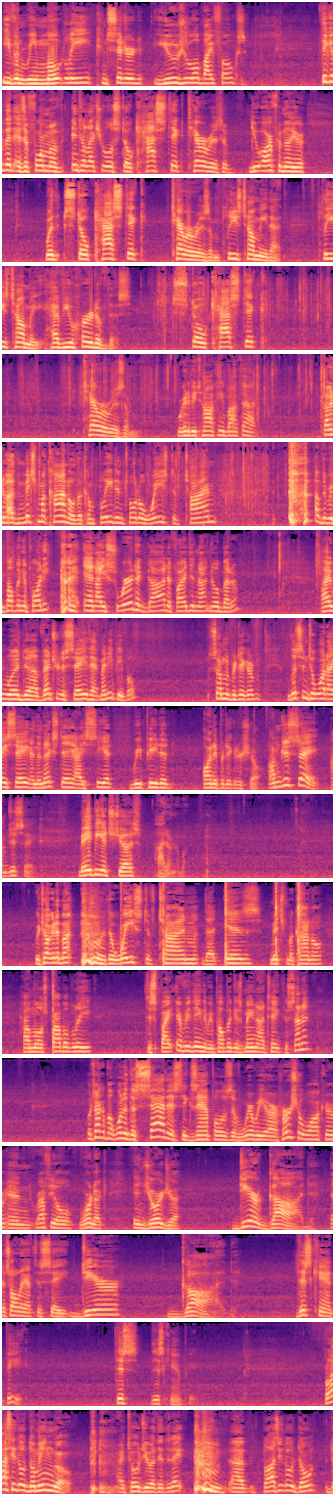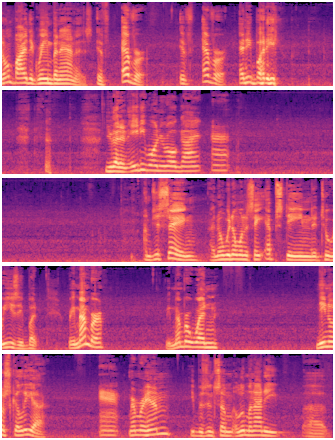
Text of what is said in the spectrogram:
even remotely considered usual by folks. Think of it as a form of intellectual stochastic terrorism. You are familiar with stochastic terrorism. Please tell me that. Please tell me, have you heard of this? Stochastic terrorism. We're going to be talking about that. Talking about Mitch McConnell, the complete and total waste of time of the Republican Party. and I swear to God, if I did not know better, I would uh, venture to say that many people, some in particular, listen to what I say and the next day I see it repeated on a particular show. I'm just saying. I'm just saying. Maybe it's just, I don't know. We're talking about the waste of time that is Mitch McConnell, how most probably, despite everything, the Republicans may not take the Senate. We'll talk about one of the saddest examples of where we are Herschel Walker and Raphael Warnock in Georgia. Dear God, that's all I have to say. Dear God, this can't be. This this can't be. Placido Domingo. I told you about the other day. uh, Placido, don't don't buy the green bananas. If ever, if ever anybody, you got an 81 year old guy. I'm just saying. I know we don't want to say Epstein too easy, but remember, remember when Nino Scalia. Remember him? He was in some Illuminati uh,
